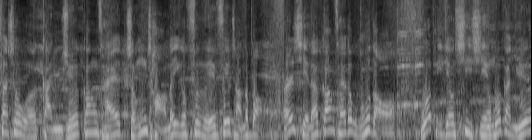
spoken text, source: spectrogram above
但是我感觉刚才整场的一个氛围非常的棒，而且呢，刚才的舞蹈我比较细心，我感觉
